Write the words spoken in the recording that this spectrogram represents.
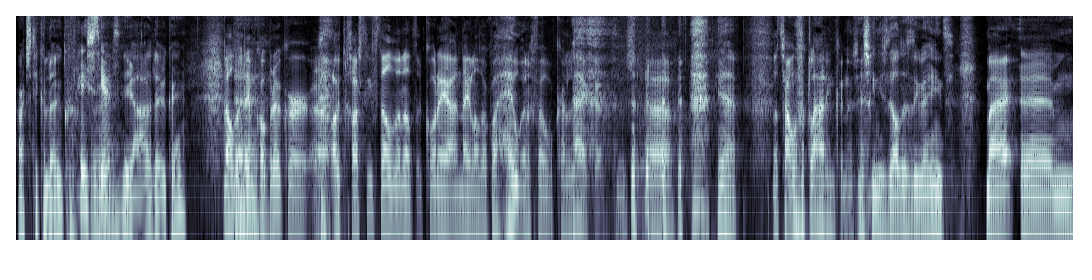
Hartstikke leuk. Gefeliciteerd. Eh, ja, leuk hè? wel de Eh. Remco Breuker uh, ooit gast, die vertelde dat Korea en Nederland ook wel heel erg veel op elkaar lijken. Dus eh, Ja. dat zou een verklaring kunnen zijn. Misschien is dat het, ik weet niet. Maar ehm,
